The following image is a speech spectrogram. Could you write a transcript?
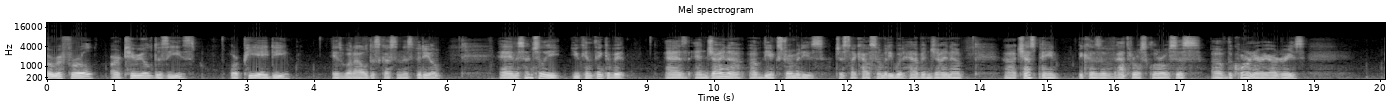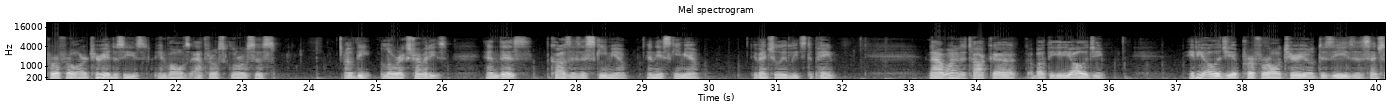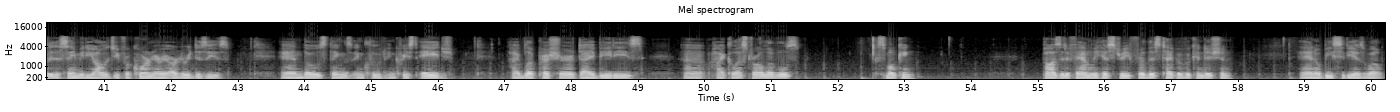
Peripheral arterial disease, or PAD, is what I will discuss in this video. And essentially, you can think of it as angina of the extremities, just like how somebody would have angina, uh, chest pain, because of atherosclerosis of the coronary arteries. Peripheral arterial disease involves atherosclerosis of the lower extremities, and this causes ischemia, and the ischemia eventually leads to pain. Now, I wanted to talk uh, about the etiology. Etiology of peripheral arterial disease is essentially the same etiology for coronary artery disease, and those things include increased age, high blood pressure, diabetes, uh, high cholesterol levels, smoking, positive family history for this type of a condition, and obesity as well.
